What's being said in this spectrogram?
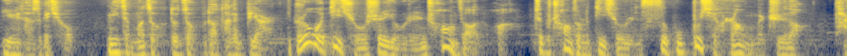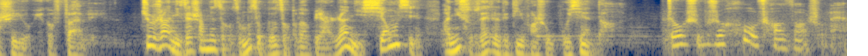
因为它是个球，你怎么走都走不到它的边儿。如果地球是有人创造的话，这个创造了地球的人似乎不想让我们知道它是有一个范围的。就是让你在上面走，怎么走都走不到边儿，让你相信啊，你所在这个地方是无限大的。宇宙是不是后创造出来的？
